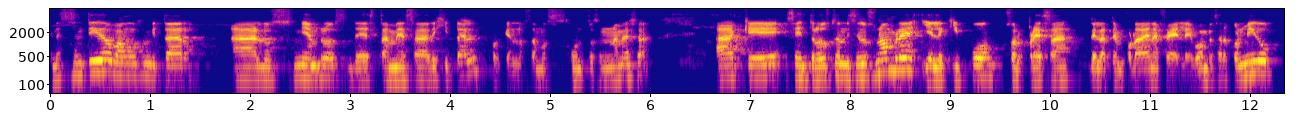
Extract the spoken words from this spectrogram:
en ese sentido, vamos a invitar a los miembros de esta mesa digital, porque no estamos juntos en una mesa, a que se introduzcan diciendo su nombre y el equipo sorpresa de la temporada de NFL. Voy a empezar conmigo,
